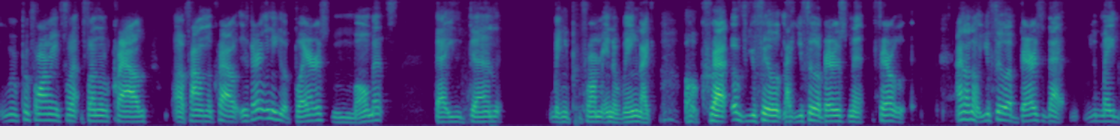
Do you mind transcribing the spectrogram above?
We're performing for front of the crowd, uh, of the crowd. Is there any embarrassed moments that you've done when you perform in the ring? Like, oh crap! If you feel like you feel embarrassment, feel I don't know. You feel embarrassed that you may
